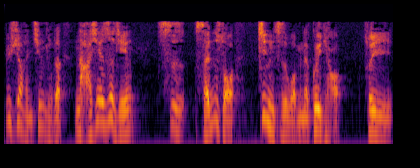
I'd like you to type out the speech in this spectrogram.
必须要很清楚的哪些事情是神所禁止我们的规条。所以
